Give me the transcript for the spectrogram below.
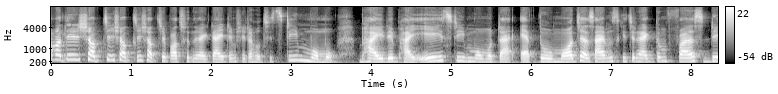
আমাদের সবচেয়ে সবচেয়ে সবচেয়ে পছন্দের একটা আইটেম সেটা হচ্ছে স্টিম মোমো। ভাই রে ভাই, এই স্টিম মোমোটা এত মজা। সাইমন্স কিচেনের একদম ফার্স্ট ডে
